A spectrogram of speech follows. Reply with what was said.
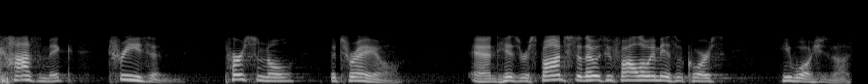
cosmic treason, personal betrayal. And his response to those who follow him is, of course, he washes us.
